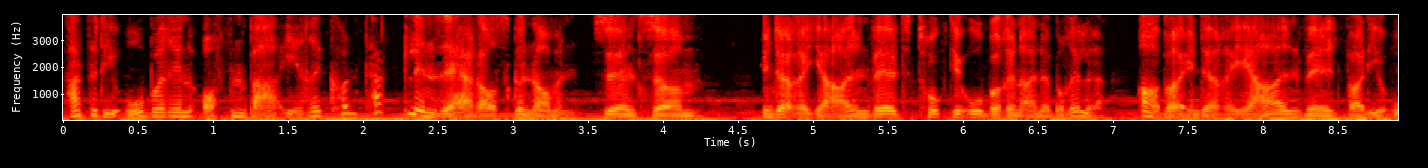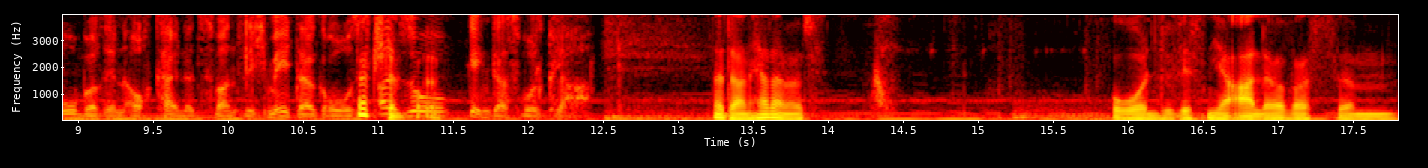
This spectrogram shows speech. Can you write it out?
hatte die Oberin offenbar ihre Kontaktlinse herausgenommen. Seltsam. In der realen Welt trug die Oberin eine Brille. Aber in der realen Welt war die Oberin auch keine 20 Meter groß. Stimmt. Also ging das wohl klar. Na dann, her damit. Und wir wissen ja alle, was, ähm.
